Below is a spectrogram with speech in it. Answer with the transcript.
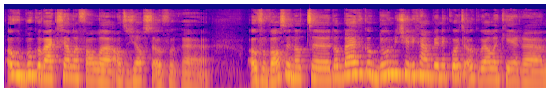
Over boeken waar ik zelf al enthousiast over, over was. En dat, dat blijf ik ook doen. Dus jullie gaan binnenkort ook wel een keer ehm,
